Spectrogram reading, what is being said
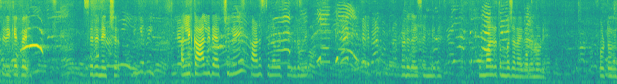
ಸಿರಿ ಕೆಫೆ. ಸಿರಿ ನೇಚರ್ ಅಲ್ಲಿ ಕಾಲಿದೆ ಆ್ಯಕ್ಚುಲಿ ಕಾಣಿಸ್ತಿಲ್ಲ ಬಟ್ ಇದರಲ್ಲಿ. ನೋಡಿ ಗೈಸ್ ಹೆಂಗಿದೆ. ತುಂಬ ಅಂದರೆ ತುಂಬ ಜನ ಇದ್ದಾರೆ ನೋಡಿ. ಫೋಟೋಗೆ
